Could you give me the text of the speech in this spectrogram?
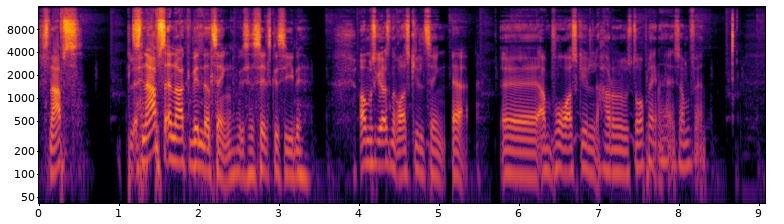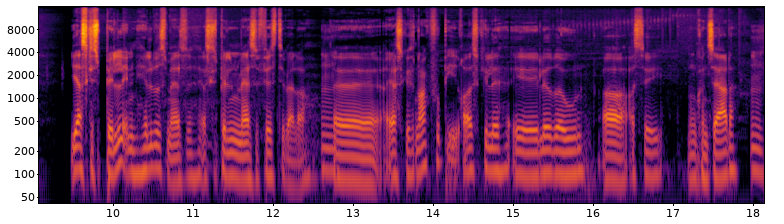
snaps. Snaps er nok vinterting, hvis jeg selv skal sige det. Og måske også en Roskilde-ting. Ja. Øh, apropos Roskilde, har du store planer her i sommerferien? Jeg skal spille en helvedes masse. Jeg skal spille en masse festivaler. Mm. Mm. Øh, og jeg skal nok forbi Roskilde i løbet af ugen og, og se nogle koncerter. Mm.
